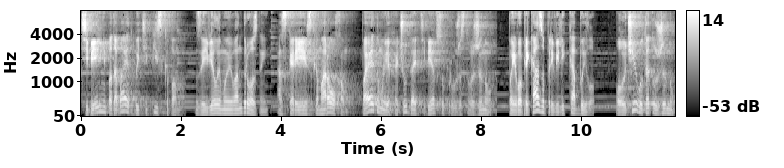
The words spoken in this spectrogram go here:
«Тебе не подобает быть епископом», — заявил ему Иван Грозный, «а скорее скоморохом, поэтому я хочу дать тебе в супружество жену». По его приказу привели кобылу. «Получи вот эту жену,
